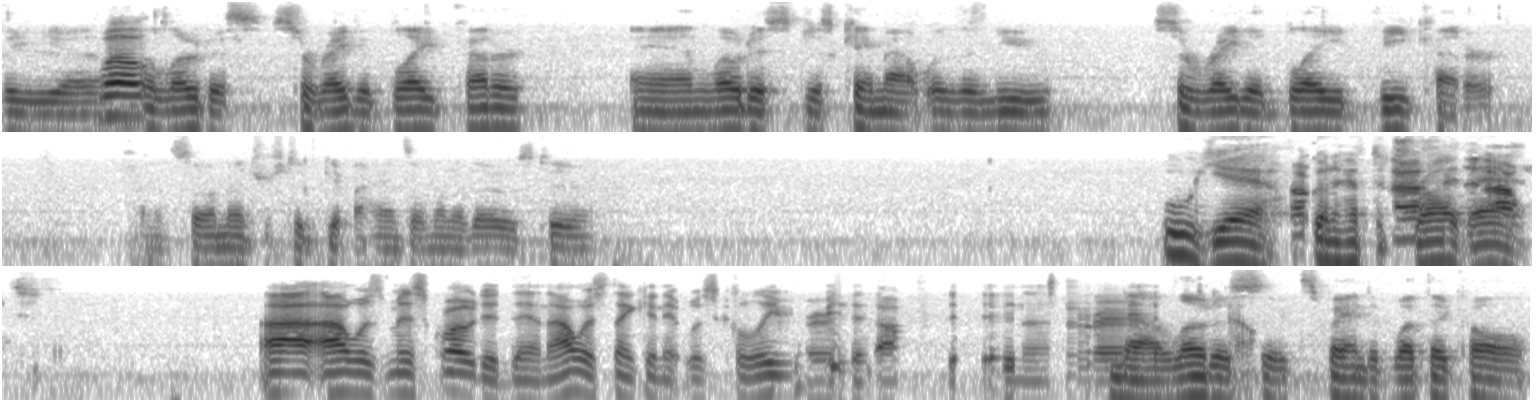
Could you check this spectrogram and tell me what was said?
the, uh, Well- the Lotus serrated blade cutter, and Lotus just came out with a new serrated blade V cutter. And so I'm interested to get my hands on one of those too. Oh yeah, I'm gonna have to Uh, try I- that. I, I was misquoted then. I was thinking it was Colibri that offered it in the Now Lotus expanded what they call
